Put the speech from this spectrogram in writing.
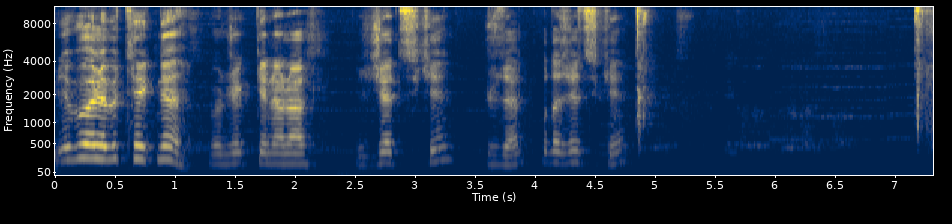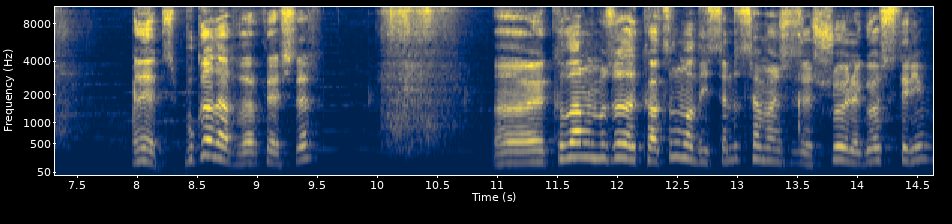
Bir de böyle bir tekne. Böcek General Jet Ski. Güzel. Bu da Jet Ski. Evet bu kadardı arkadaşlar. Ee, klanımıza da katılmadıysanız hemen size şöyle göstereyim.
